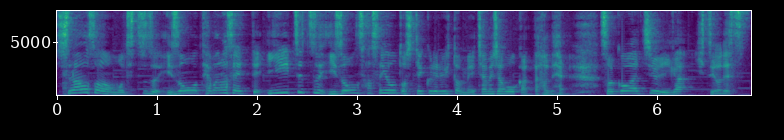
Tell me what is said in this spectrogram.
素直さを持ちつつ依存を手放せって言いつつ依存させようとしてくれる人めちゃめちゃ多かったので、そこは注意が必要です。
